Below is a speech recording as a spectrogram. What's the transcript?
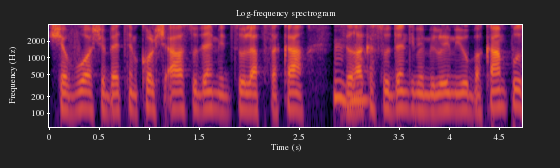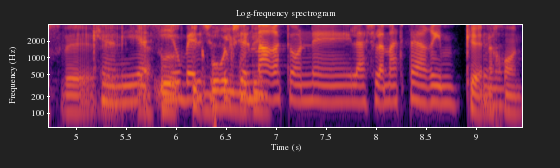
שבוע שבעצם כל שאר הסטודנטים יצאו להפסקה, mm-hmm. ורק הסטודנטים במילואים יהיו בקמפוס ו- כן, ויעשו תגבור לימודים. כן, יהיו באיזשהו סוג של מרתון אה, להשלמת פערים. כן, של... נכון.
